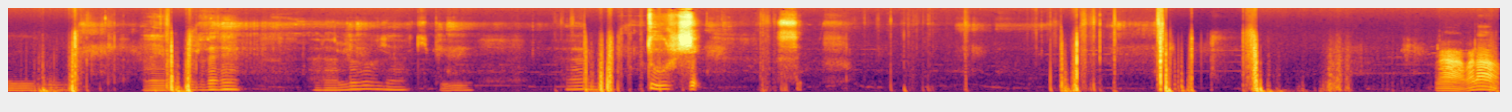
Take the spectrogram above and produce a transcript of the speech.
les revolver, elle a l'oreille qui pue, elle m'a touché. C'est Ah, voilà.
